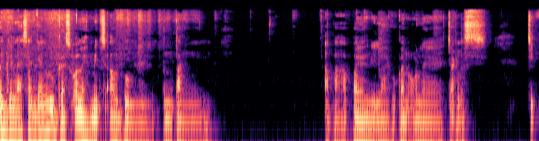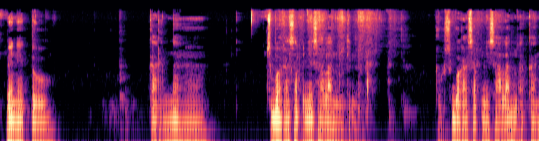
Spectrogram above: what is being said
penjelasan yang lugas oleh Mitch Album tentang apa-apa yang dilakukan oleh Charles Chick Benetto karena sebuah rasa penyesalan mungkin. Sebuah rasa penyesalan akan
